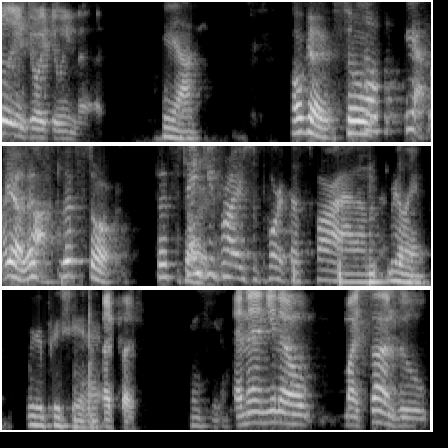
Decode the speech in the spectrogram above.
really enjoyed doing that. Yeah. Okay, so, So yeah, let's yeah, let's talk. let's start. Let's start. Thank you for all your support thus far, Adam. Really, we appreciate it. My pleasure. Thank you. And then, you know, my son, who,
